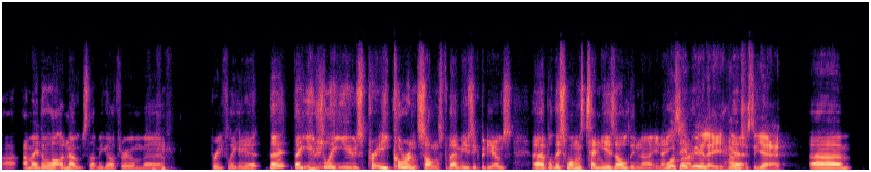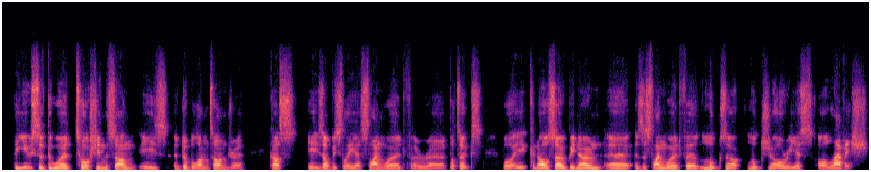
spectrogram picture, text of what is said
I, I made a lot of notes. Let me go through them uh, briefly here. They they usually use pretty current songs for their music videos, uh, but this one was ten years old in 1985. Was it really? How Yeah. interesting. Yeah. Um, the use of the word "tush" in the song is a double entendre because it is obviously a slang word for uh, buttocks, but it can also be known uh, as a slang word for luxur- luxurious or lavish.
